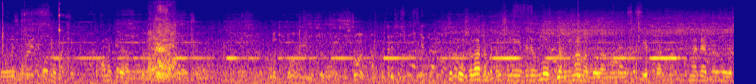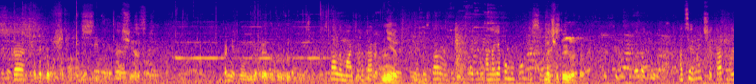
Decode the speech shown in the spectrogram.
все это. Только материально. Ну позже, ладно, потому что мы ездили в МОК, там не мама была, а мама соседка. Мы опять вернулись сюда. С чем это? Сейчас. Да нет, ну навряд ли тут, тут лучше. Стали матір, так? Ні, Не застали. А на якому поверсі? на ви? четвертом. А це речі, так, ви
